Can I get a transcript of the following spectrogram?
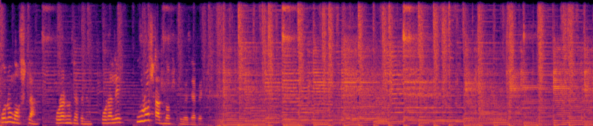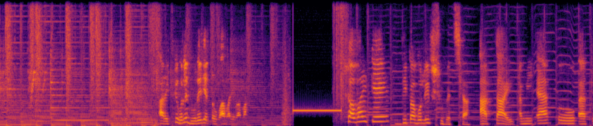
কোনো মশলা পোড়ানো যাবে না, পোড়ালে পুরো স্বাদ নষ্ট হয়ে যাবে আর একটু হলে ধরে যেত, বাবারে বাবা। সবাইকে দীপাবলির শুভেচ্ছা। আর তাই আমি এত এত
